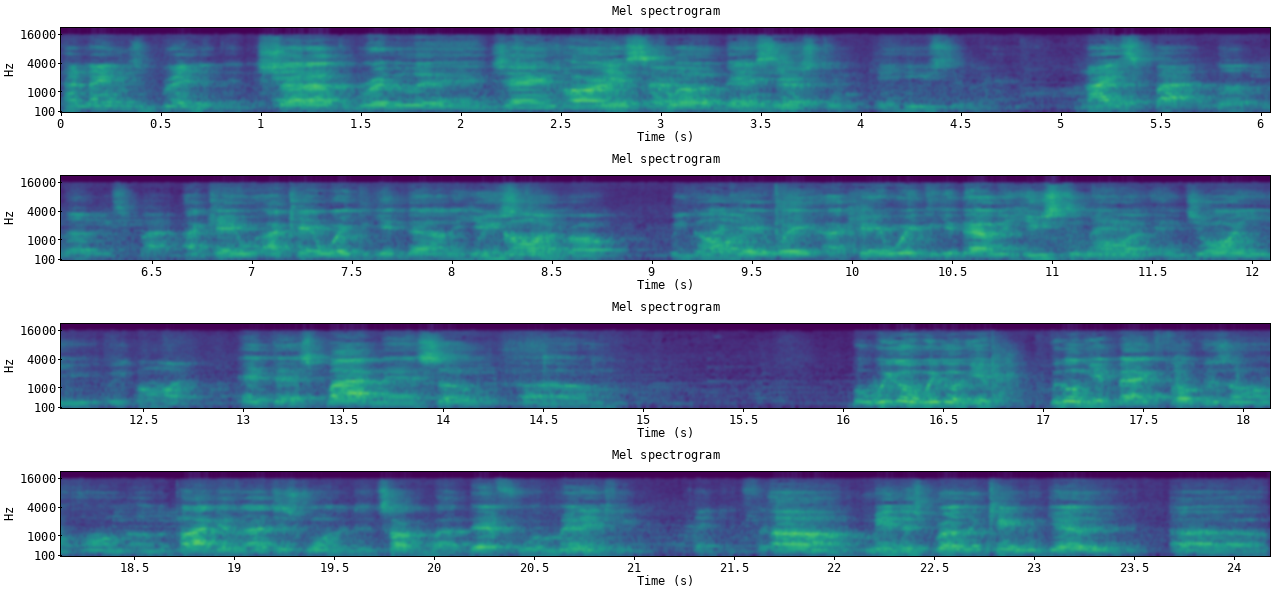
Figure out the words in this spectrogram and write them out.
Her name is Brendolyn. shout out to Brenda and James Harden Yes. Club yes, in sir. Houston. In Houston, man. Nice Yeah. spot. Love, lovely spot. I can't I can't wait to get down to Houston. we going, bro. We going. I can't wait. I can't wait to get down to Houston, man, and join you We going. at that spot, man. So, um, but we gonna we gonna get we gonna get back focused on, on on the podcast. I just wanted to talk about that for a minute. Thank you. Thank you for that. Um, me and this brother came together uh,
